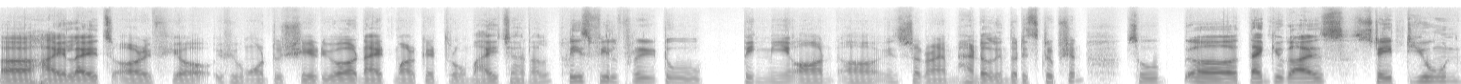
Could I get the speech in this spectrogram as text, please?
uh, highlights or if you if you want to share your night market through my channel please feel free to ping me on uh, Instagram handle in the description. So uh, thank you guys. Stay tuned.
